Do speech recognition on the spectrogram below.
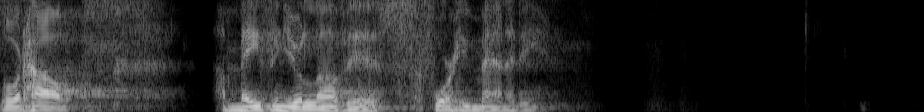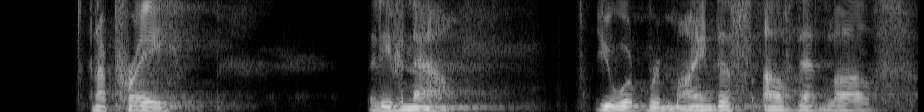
Lord, how amazing your love is for humanity. And I pray that even now you would remind us of that love,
